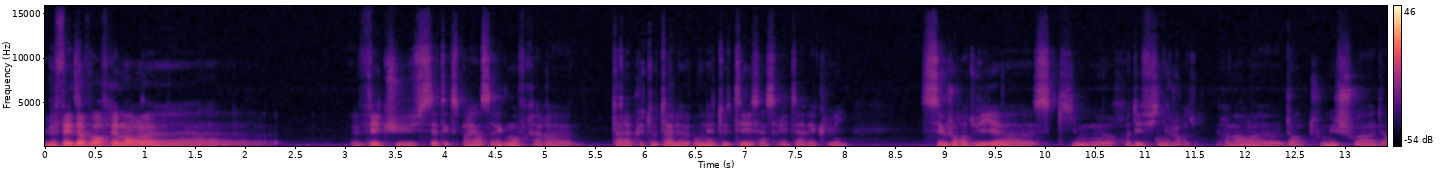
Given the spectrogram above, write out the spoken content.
le fait d'avoir vraiment euh, vécu cette expérience avec mon frère la plus totale honnêteté et sincérité avec lui. C'est aujourd'hui euh, ce qui me redéfinit aujourd'hui. Vraiment euh, dans tous mes choix, dans,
